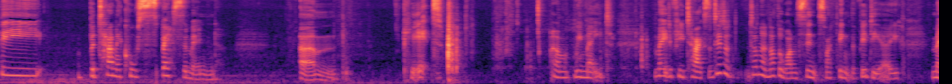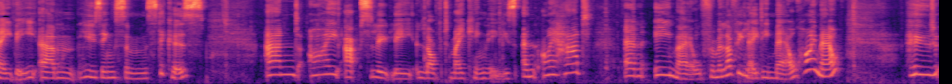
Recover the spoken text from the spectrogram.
the botanical specimen um, kit. Um, we made made a few tags. I did a, done another one since I think the video maybe um, using some stickers and I absolutely loved making these. And I had an email from a lovely lady Mel. Hi Mel. Who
